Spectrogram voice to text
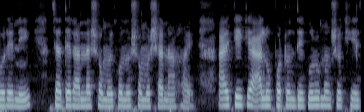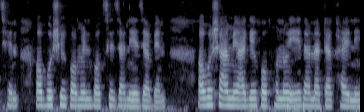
করে নিই, যাতে রান্নার সময় কোনো সমস্যা না হয়। আর কে কে আলু পটল দিয়ে গরু মাংস খেয়েছেন, অবশ্যই কমেন্ট বক্সে জানিয়ে যাবেন। অবশ্য আমি আগে কখনো এই রান্নাটা খাইনি,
